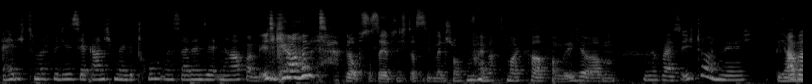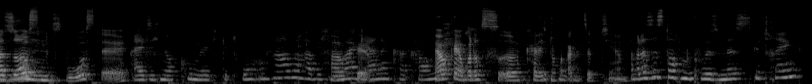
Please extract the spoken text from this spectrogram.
hätte ich zum Beispiel dieses Jahr gar nicht mehr getrunken, es sei denn, sie hätten Hafermilch gehabt. Glaubst du selbst nicht, dass die Menschen auf dem Weihnachtsmarkt Hafermilch haben? Ja, weiß ich doch nicht. Die Aber haben Wurst sonst- Wurst, ey. Als ich noch Kuhmilch getrunken habe, habe ich Ah, immer okay. gerne Kakao Ja, okay, aber das äh, kann ich noch akzeptieren. Aber das ist doch ein Christmas-Getränk.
